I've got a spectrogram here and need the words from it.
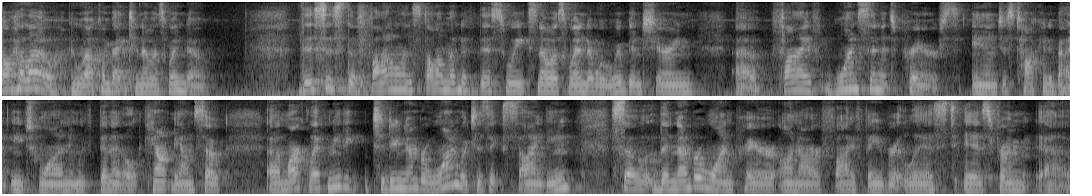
Well, hello, and welcome back to Noah's Window. This is the final installment of this week's Noah's Window where we've been sharing uh, five one sentence prayers and just talking about each one. And we've done a little countdown. So, uh, Mark left me to, to do number one, which is exciting. So, the number one prayer on our five favorite list is from uh,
